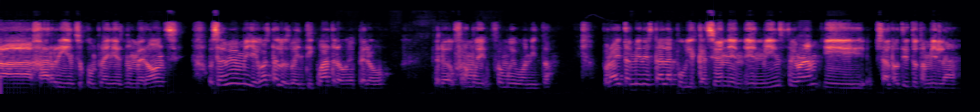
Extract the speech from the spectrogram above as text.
a Harry en su cumpleaños número 11. O sea, a mí me llegó hasta los 24, güey, pero, pero fue muy, fue muy bonito. Por ahí también está la publicación en, en mi Instagram y pues, al ratito también la,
